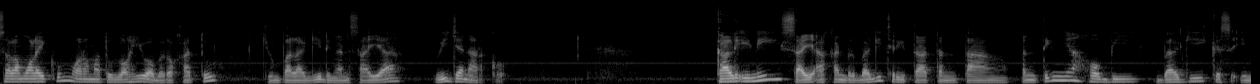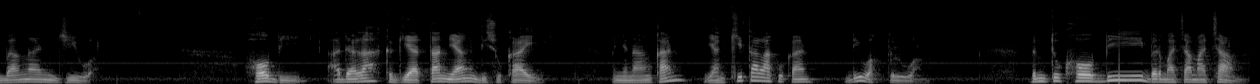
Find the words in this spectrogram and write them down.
Assalamualaikum warahmatullahi wabarakatuh. Jumpa lagi dengan saya Wijanarko. Kali ini saya akan berbagi cerita tentang pentingnya hobi bagi keseimbangan jiwa. Hobi adalah kegiatan yang disukai, menyenangkan yang kita lakukan di waktu luang. Bentuk hobi bermacam-macam.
